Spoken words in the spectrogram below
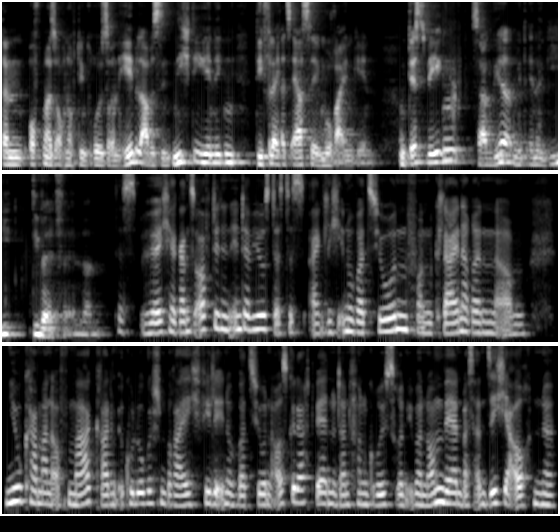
dann oftmals auch noch den größeren Hebel, aber es sind nicht diejenigen, die vielleicht als Erste irgendwo reingehen. Und deswegen sagen wir mit Energie die Welt verändern. Das höre ich ja ganz oft in den Interviews, dass das eigentlich Innovationen von kleineren ähm, Newcomern auf dem Markt, gerade im ökologischen Bereich, viele Innovationen ausgedacht werden und dann von größeren übernommen werden, was an sich ja auch eine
